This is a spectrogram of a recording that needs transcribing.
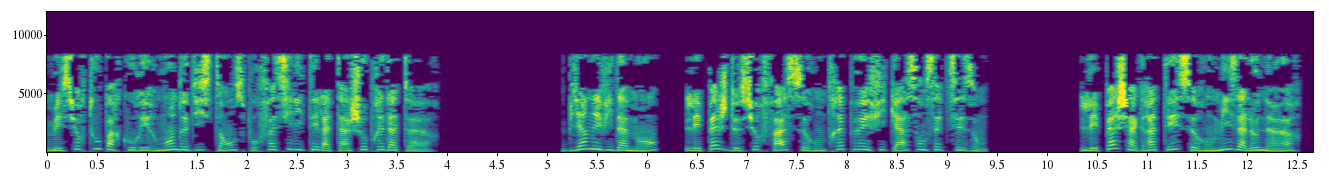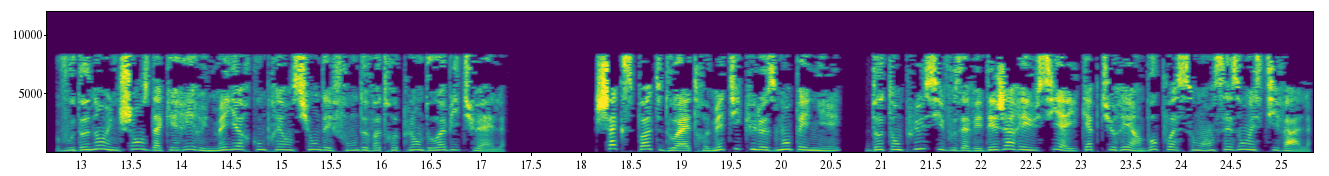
mais surtout parcourir moins de distance pour faciliter la tâche aux prédateurs. Bien évidemment, les pêches de surface seront très peu efficaces en cette saison. Les pêches à gratter seront mises à l'honneur, vous donnant une chance d'acquérir une meilleure compréhension des fonds de votre plan d'eau habituel. Chaque spot doit être méticuleusement peigné, d'autant plus si vous avez déjà réussi à y capturer un beau poisson en saison estivale.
